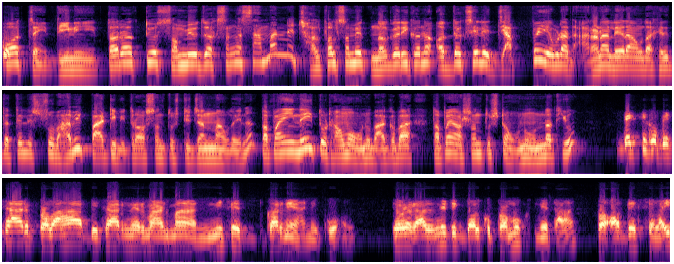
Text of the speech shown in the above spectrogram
पद चाहिँ दिने तर त्यो संयोजकसँग सामान्य छलफल समेत नगरिकन अध्यक्षले झ्याप्पै एउटा धारणा लिएर आउँदाखेरि त त्यसले स्वाभाविक पार्टीभित्र असन्तुष्टि जन्माउँदैन। तपाईँ नै त्यो ठाउँमा हुनु भएको भए तपाईँ असन्तुष्ट हुनुहुन्न थियो? व्यक्तिको विचार प्रवाह विचार निर्माणमा निषेध गर्ने हामी को हौँ? एउटा राजनैतिक दलको प्रमुख नेता अध्यक्षलाई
